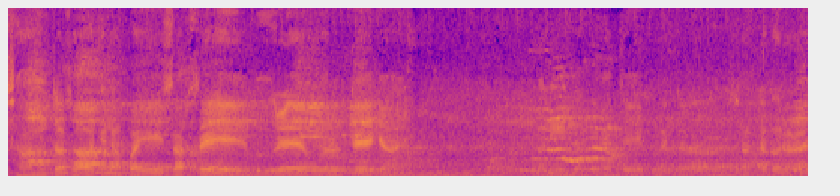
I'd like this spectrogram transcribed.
ਸੰਤ ਸਾਜਨ ਭਏ ਸਰਸੇ ਪੂਰੇ ਪੁਰਤੇ ਜਾਨ ਬਲੀ ਜਗਤੇ ਪੁੱਤ ਸਤਿਗੁਰ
